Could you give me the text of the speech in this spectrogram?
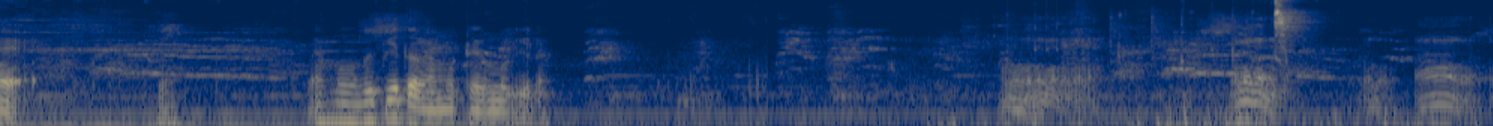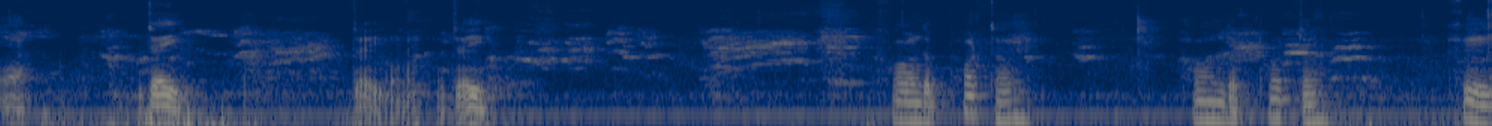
Eh, lah lah modelmu gila. Oh, J. J. J. Hold the portal. Hold the portal. Okay.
